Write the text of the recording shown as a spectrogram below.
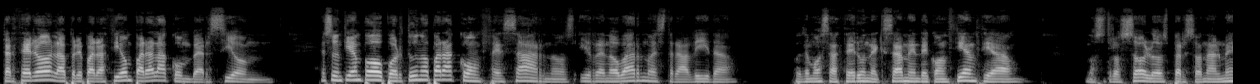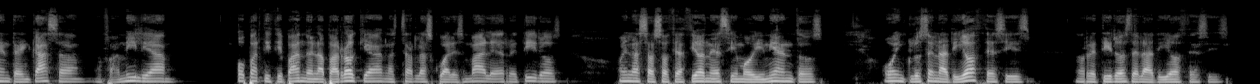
Tercero, la preparación para la conversión. Es un tiempo oportuno para confesarnos y renovar nuestra vida. Podemos hacer un examen de conciencia, nosotros solos, personalmente, en casa, en familia, o participando en la parroquia, en las charlas cuaresmales, retiros, o en las asociaciones y movimientos, o incluso en la diócesis, los retiros de la diócesis.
